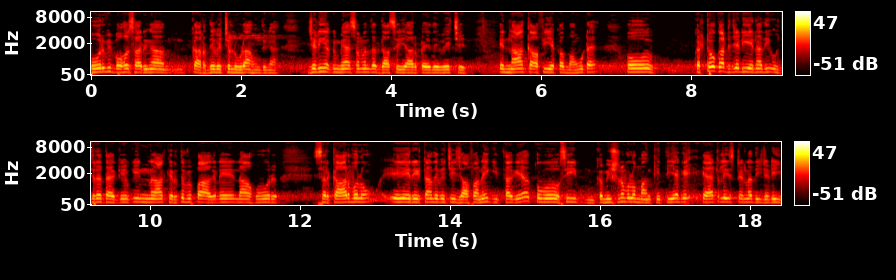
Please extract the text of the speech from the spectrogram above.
ਹੋਰ ਵੀ ਬਹੁਤ ਸਾਰੀਆਂ ਘਰ ਦੇ ਵਿੱਚ ਲੋੜਾਂ ਹੁੰਦੀਆਂ, ਜਿਹੜੀਆਂ ਕਿ ਮੈਂ ਸਮਝਦਾ 10000 ਰੁਪਏ ਦੇ ਵਿੱਚ ਇਹ ਨਾ ਕਾਫੀ ਇੱਕ ਅਮਾਉਂਟ ਹੈ, ਉਹ ਘੱਟੋ ਘੱਟ ਜਿਹੜੀ ਇਹਨਾਂ ਦੀ ਉਜਰਤ ਹੈ ਕਿਉਂਕਿ ਨਾ ਕਿਰਤ ਵਿਭਾਗ ਨੇ ਨਾ ਹੋਰ ਸਰਕਾਰ ਵੱਲੋਂ ਇਹ ਰੇਟਾਂ ਦੇ ਵਿੱਚ ਇਜ਼ਾਫਾ ਨਹੀਂ ਕੀਤਾ ਗਿਆ। ਤੋਂ ਅਸੀਂ ਕਮਿਸ਼ਨ ਵੱਲੋਂ ਮੰਗ ਕੀਤੀ ਹੈ ਕਿ ਐਟ ਲੀਸਟ ਇਹਨਾਂ ਦੀ ਜਿਹੜੀ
